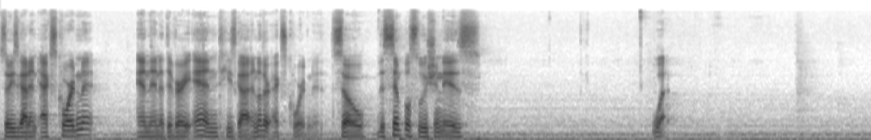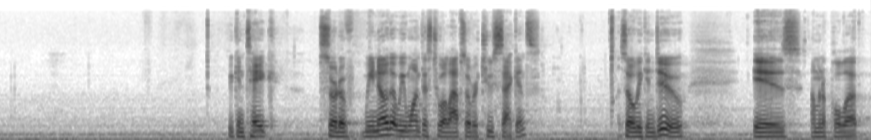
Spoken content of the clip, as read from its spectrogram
So he's got an x coordinate. And then at the very end, he's got another x coordinate. So the simple solution is what? We can take sort of, we know that we want this to elapse over two seconds. So what we can do is I'm going to pull up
